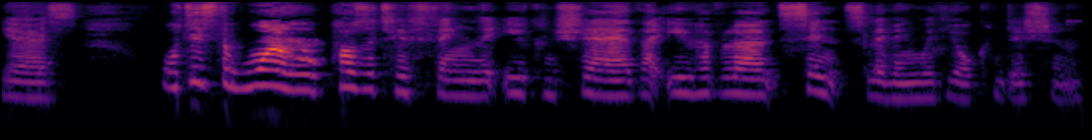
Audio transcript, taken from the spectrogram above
Yes. What is the one positive thing that you can share that you have learnt since living with your condition?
